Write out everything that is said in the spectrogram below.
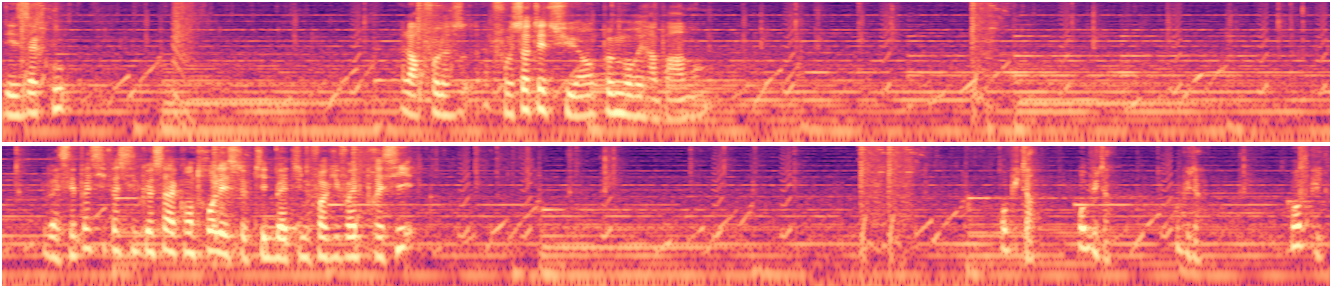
des à -coups. Alors faut, faut sauter dessus, hein, on peut mourir apparemment. Bah c'est pas si facile que ça à contrôler ce petite bête une fois qu'il faut être précis. Oh putain, oh putain, oh putain, oh putain.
